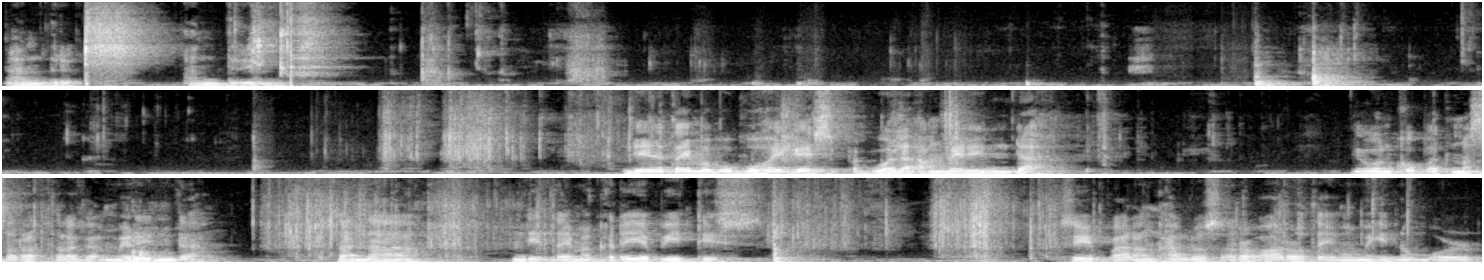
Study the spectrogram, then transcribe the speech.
Andre, Andre. Hindi na tayo mabubuhay guys pag wala ang merinda. Iwan ko ba't masarap talaga ang merinda. Sana hindi tayo magka-diabetes. Kasi parang halos araw-araw tayo umiinom or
